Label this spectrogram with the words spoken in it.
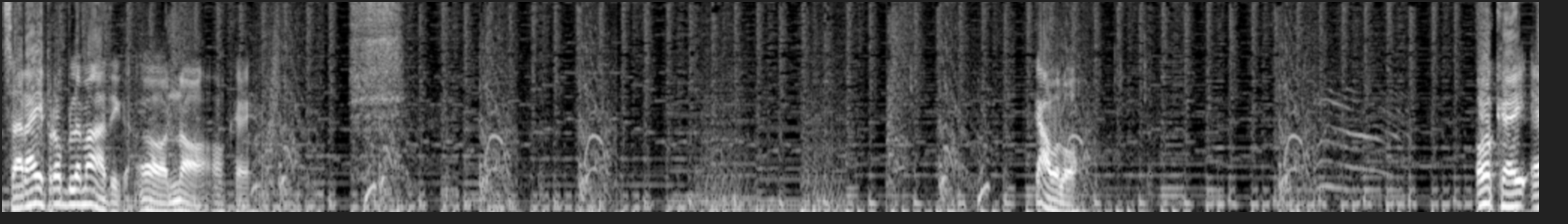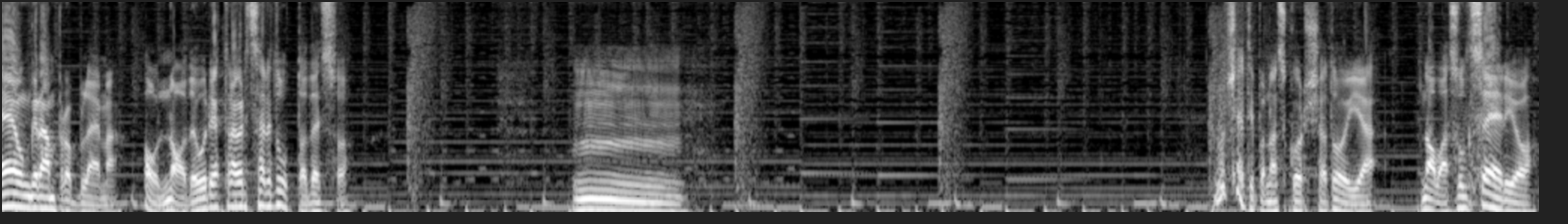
Sarai problematica. Oh no, ok. Cavolo. Ok, è un gran problema. Oh no, devo riattraversare tutto adesso. Mmm. Non c'è tipo una scorciatoia? No, ma sul serio?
